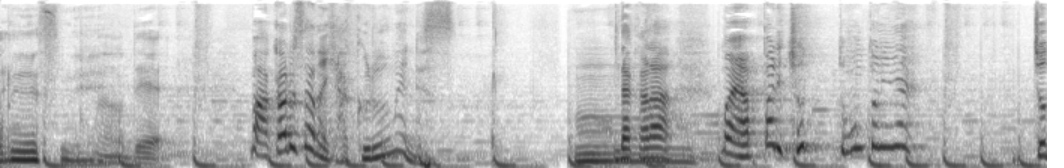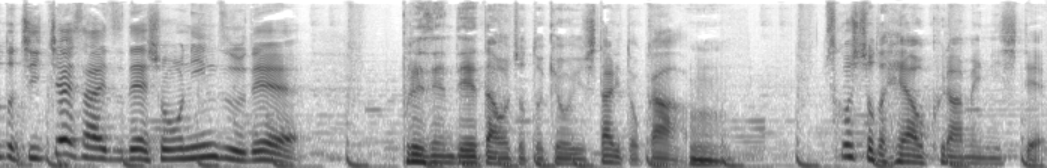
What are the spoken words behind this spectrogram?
い。それですね。なので、まあ、明るさはね100ルーメンです。うんだから、まあ、やっぱりちょっと本当にねちょっとちっちゃいサイズで少人数でプレゼンデータをちょっと共有したりとか、うん。少しちょっと部屋を暗めにして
